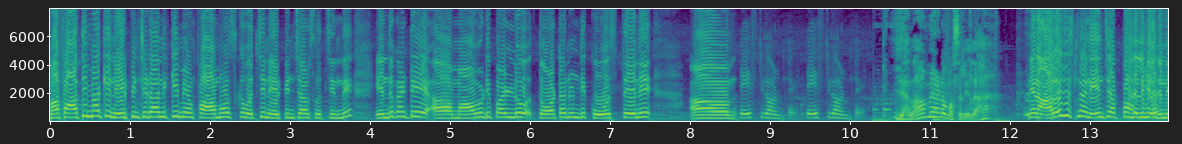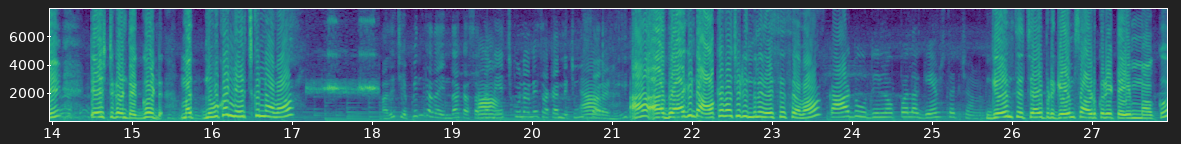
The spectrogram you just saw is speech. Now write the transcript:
మా ఫాతిమాకి నేర్పించడానికి మేము ఫామ్ హౌస్కి వచ్చి నేర్పించాల్సి వచ్చింది. ఎందుకంటే ఆ మామిడి పళ్ళు తోట నుండి కోస్తేనే ఆ, టేస్ట్గా ఉంటాయి టేస్ట్గా ఉంటాయి. ఎలా మేడం అసలు ఇలా? నేను ఆలోచిస్తున్నాను ఏం చెప్పాలి అని. టేస్ట్గా ఉంటాయి గుడ్. మరి నువ్వు కూడా నేర్చుకున్నావా? అది చెప్పింది కదా ఇందాక సగం నేర్చుకున్నానే సగాన్ని చూస్తారని. ఆ, ఆ బ్యాగ్ అంటే ఆవకాయ పచ్చడి ఇందులో వేసేసావా? కాదు దీని లోపల గేమ్స్ తెచ్చాను. గేమ్స్ తెచ్చా? ఇప్పుడు గేమ్స్ ఆడుకునే టైం మాకు.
